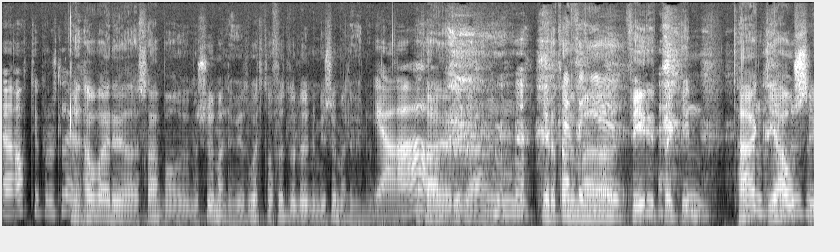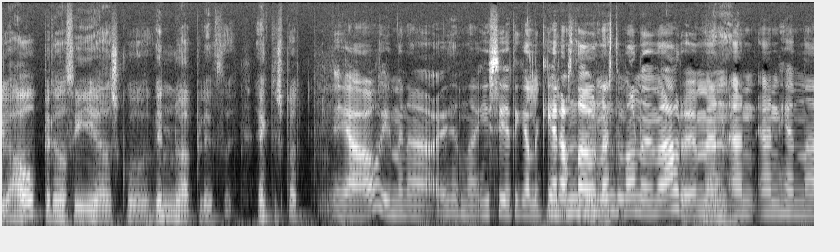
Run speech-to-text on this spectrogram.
eða 80% en launum þá væri það sama með sumalifið, þú ert á fullu launum í sumalifinu Já, það er, ja, ég er að tala um að ég- fyrirtækin taki á sig ábyrð á því að sko vinnuaflið eignist börn. Já, ég meina, hérna, ég sé þetta ekki alveg gerast á næstu mánuðum og árum, en, en, en hérna,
